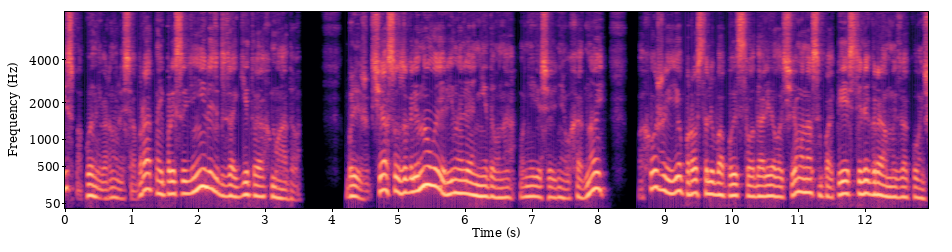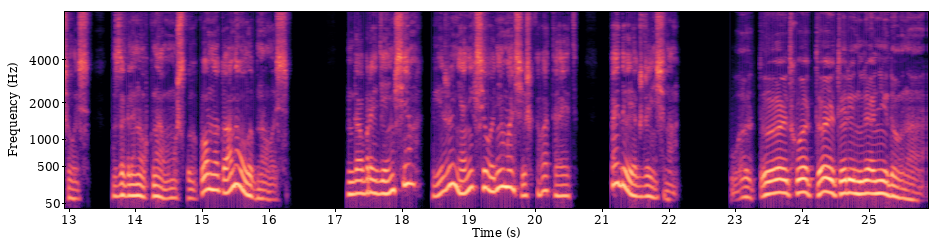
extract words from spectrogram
и спокойно вернулись обратно и присоединились к Загиту и Ахмаду. Ближе к часу заглянула Ирина Леонидовна. У нее сегодня выходной. Похоже, ее просто любопытство одолело, чем у нас эпопея с телеграммой закончилась. Заглянув к нам в мужскую комнату, она улыбнулась. «Добрый день всем. Вижу, нянек сегодня у мальчишек хватает. Пойду я к женщинам». «Хватает, хватает, Ирина Леонидовна»,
